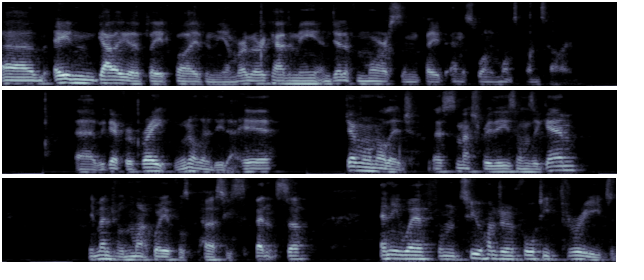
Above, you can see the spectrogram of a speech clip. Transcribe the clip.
Um, Aidan Gallagher played Five in the Umbrella Academy, and Jennifer Morrison played Emma Swan in Once Upon a Time. Uh, we go for a break. We're not going to do that here. General knowledge. Let's smash through these ones again. The inventor of the microwave was Percy Spencer. Anywhere from 243 to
